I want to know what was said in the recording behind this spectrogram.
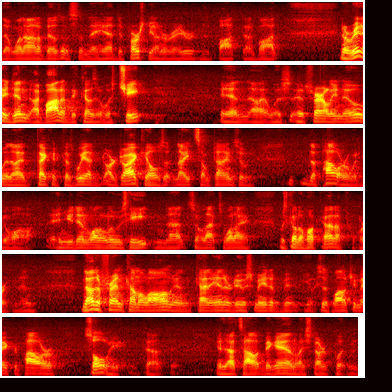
that went out of business, and they had the first generator that bought I bought. And I really didn't. I bought it because it was cheap, and uh, it was it was fairly new. And I thinking because we had our dry kilns at night sometimes, it, the power would go off, and you didn't want to lose heat and that. So that's what I was going to hook that up for it. And then another friend come along and kind of introduced me to. He says, "Why don't you make your power solely?" And that's how it began. I started putting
